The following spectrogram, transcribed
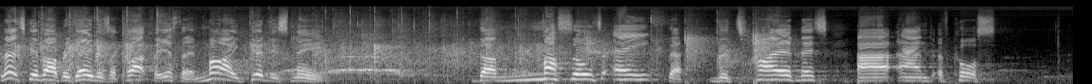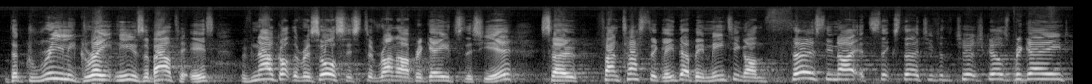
Let's give our brigaders a clap for yesterday. My goodness me. The muscles ache, the, the tiredness, uh, and of course, the really great news about it is we've now got the resources to run our brigades this year. So fantastically, they'll be meeting on Thursday night at 6.30 for the Church Girls Brigade.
